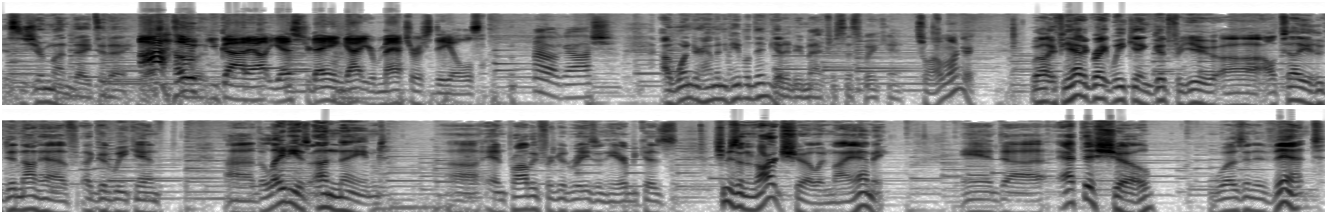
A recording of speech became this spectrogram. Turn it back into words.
This is your Monday today. Welcome I hope you got out yesterday and got your mattress deals. Oh, gosh. I wonder how many people did get a new mattress this weekend. So I wonder. Well, if you had a great weekend, good for you. Uh, I'll tell you who did not have a good weekend. Uh, the lady is unnamed, uh, and probably for good reason here because she was in an art show in Miami. And uh, at this show was an event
